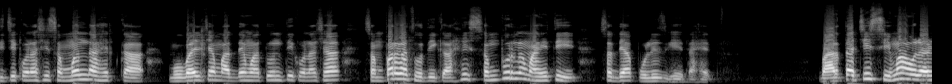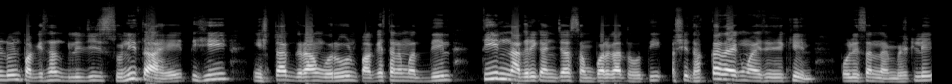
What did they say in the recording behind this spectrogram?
तिचे कोणाशी संबंध आहेत का? मोबाईलच्या माध्यमातून ती कोणाच्या संपर्कात होती का? हे संपूर्ण माहिती सध्या पोलीस घेत आहेत. भारताची सीमा ओलांडून पाकिस्तानात गेली जी सुनीता आहे ती ही इंस्टाग्रामवरून पाकिस्तानमधील तीन नागरिकांच्या संपर्कात होती. अशी धक्कादायक माहिती देखील पोलिसांना भेटली.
